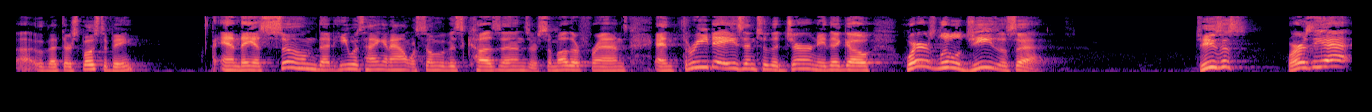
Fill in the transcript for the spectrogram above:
uh, that they're supposed to be. And they assumed that he was hanging out with some of his cousins or some other friends. And three days into the journey, they go, Where's little Jesus at? Jesus, where's he at?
